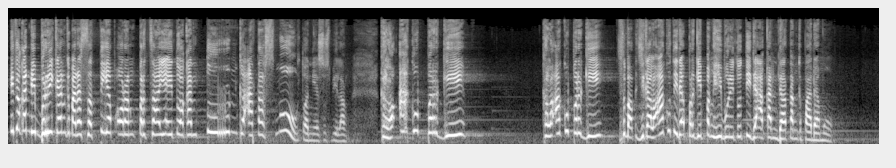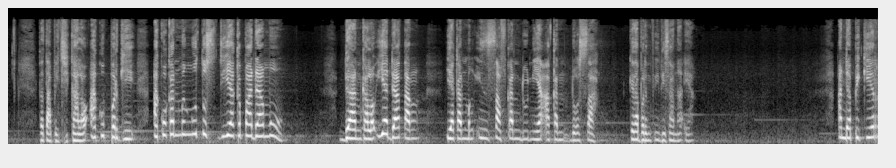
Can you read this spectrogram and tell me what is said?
Itu akan diberikan kepada setiap orang percaya itu akan turun ke atasmu. Tuhan Yesus bilang, kalau aku pergi, kalau aku pergi, sebab jikalau aku tidak pergi penghibur itu tidak akan datang kepadamu. Tetapi jikalau aku pergi, aku akan mengutus dia kepadamu. Dan kalau ia datang, ia akan menginsafkan dunia akan dosa. Kita berhenti di sana ya. Anda pikir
